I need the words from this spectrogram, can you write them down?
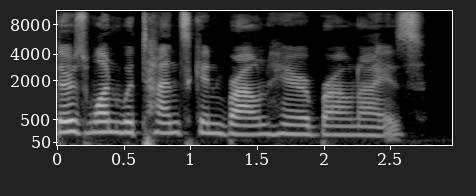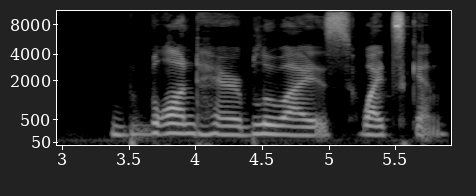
there's one with tan skin, brown hair, brown eyes, blonde hair, blue eyes, white skin.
